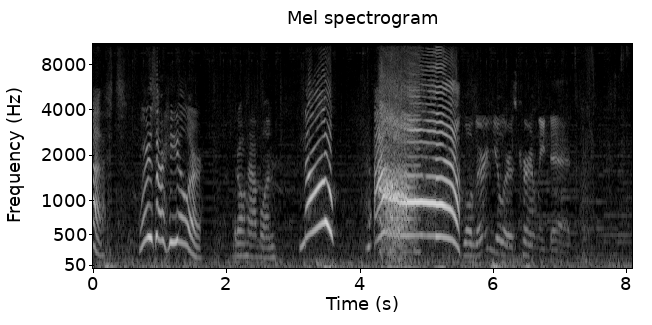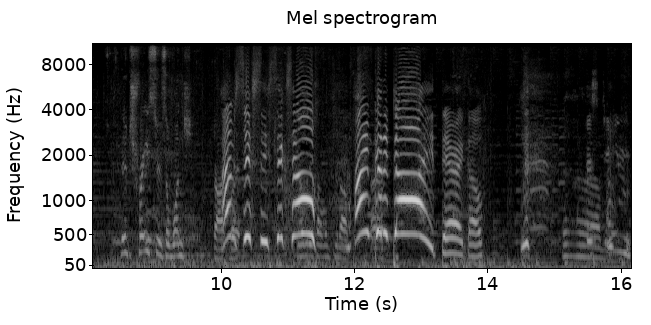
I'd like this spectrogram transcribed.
left. Where's our healer? We don't have one. No! Ah! Well, their healer is currently dead. Their tracer's a one shot. I'm 66 health. balance it out. I'm gonna die. There I go. This Uh, team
